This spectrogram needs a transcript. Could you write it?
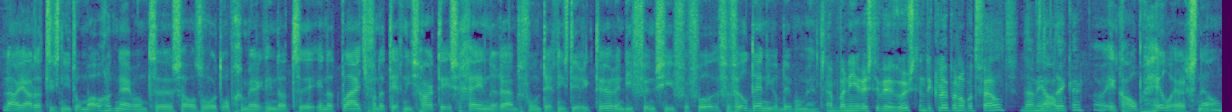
Nou ja, dat is niet onmogelijk, nee. Want eh, zoals er wordt opgemerkt, in dat, eh, in dat plaatje van het technisch hart... is er geen ruimte voor een technisch directeur. En die functie vervul- vervult Danny op dit moment. En wanneer is er weer rust in de club en op het veld, Daniel Nou, Dekker? Ik hoop heel erg snel.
